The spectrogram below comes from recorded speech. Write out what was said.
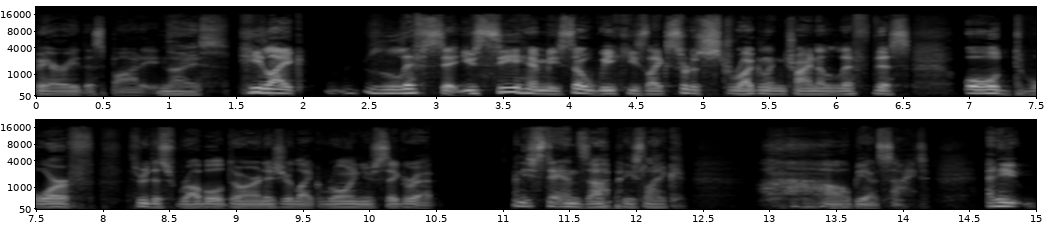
bury this body. Nice. He like lifts it. You see him, he's so weak, he's like sort of struggling trying to lift this old dwarf through this rubble, Doran, as you're like rolling your cigarette. And he stands up and he's like, ah, I'll be outside. And he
